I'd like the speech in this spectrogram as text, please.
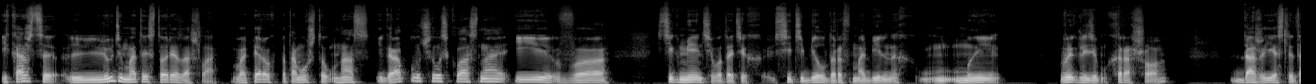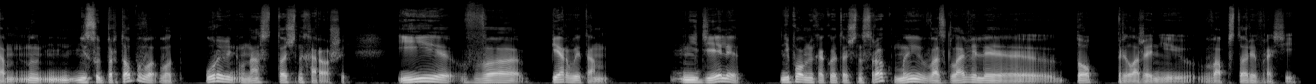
И кажется, людям эта история зашла. Во-первых, потому что у нас игра получилась классная, и в сегменте вот этих city builder ов мобильных мы выглядим хорошо. Даже если там ну, не супер топово, вот уровень у нас точно хороший. И в первые там недели, не помню какой точно срок, мы возглавили топ приложений в App Store в России.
